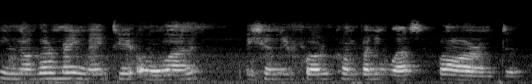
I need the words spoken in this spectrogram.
In November nineteen oh one, the Henry Ford Company was formed.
